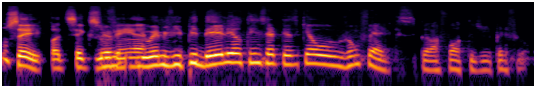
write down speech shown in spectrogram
não sei, pode ser que isso e venha. E o MVP dele eu tenho certeza que é o João Félix, pela foto de perfil.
